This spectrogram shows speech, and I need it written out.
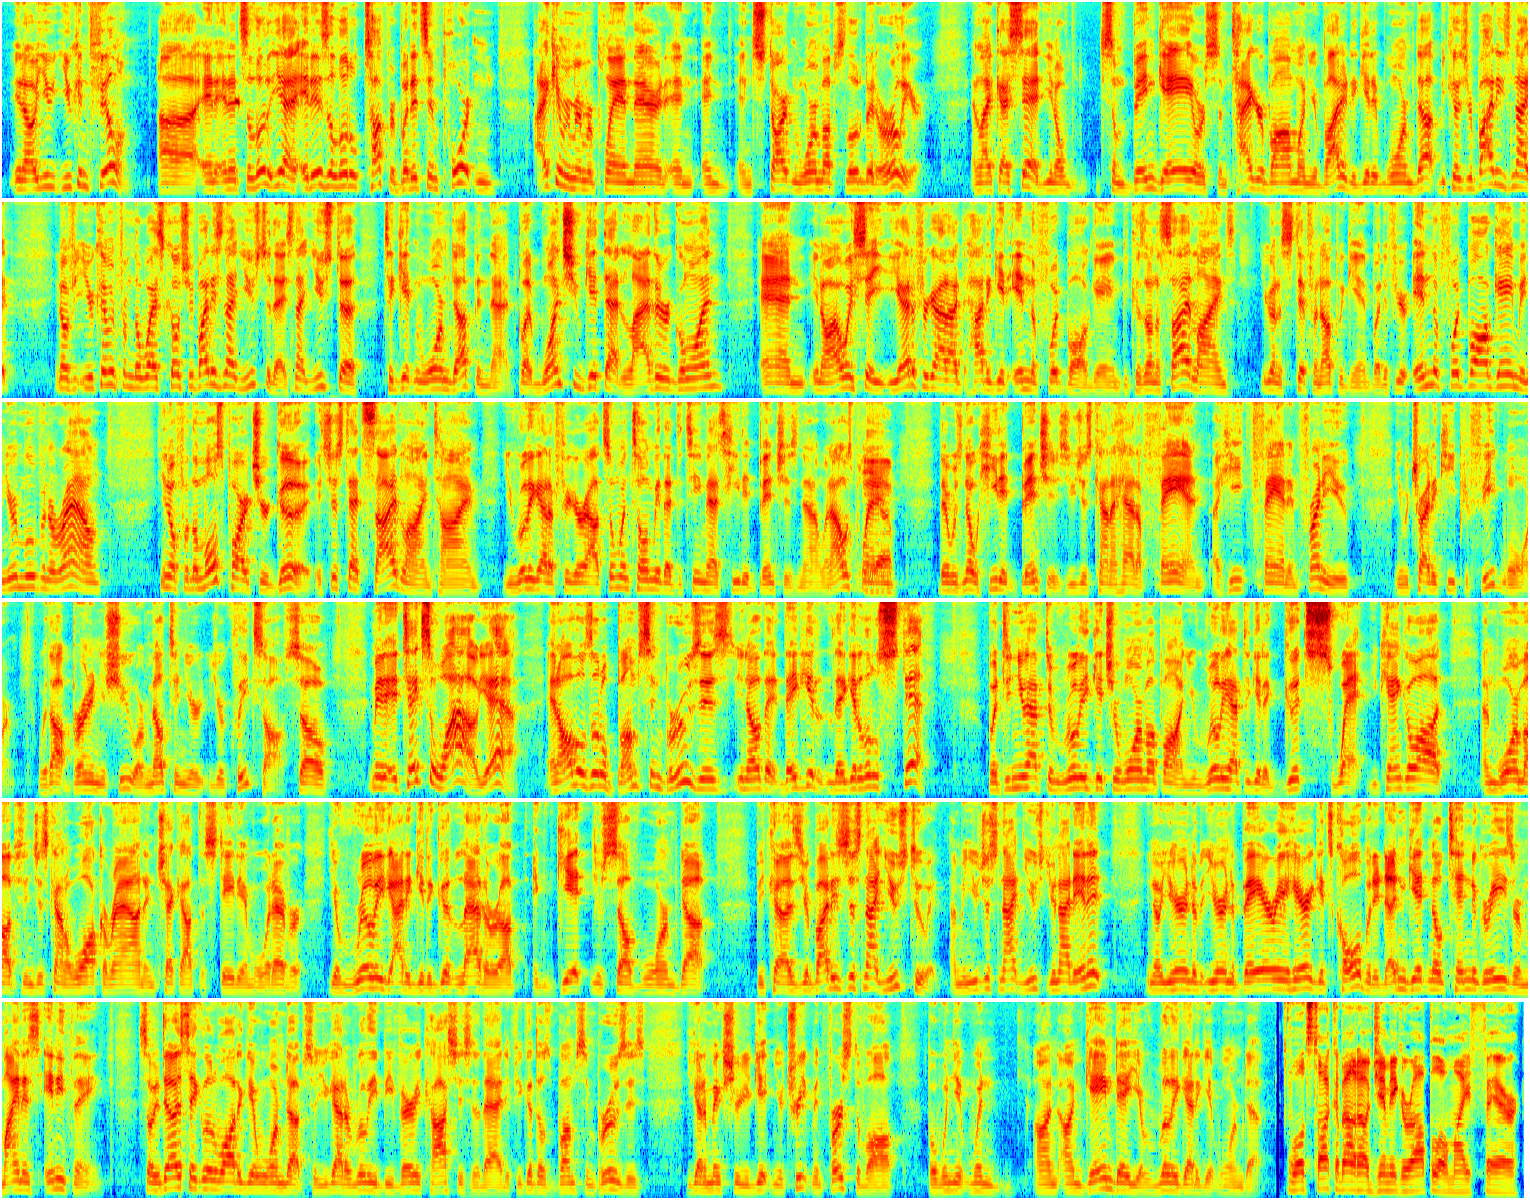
you know you you can feel them. Uh, and, and it's a little, yeah, it is a little tougher, but it's important. I can remember playing there and, and, and, and starting warm ups a little bit earlier. And like I said, you know, some Bengay or some Tiger Balm on your body to get it warmed up because your body's not, you know, if you're coming from the West Coast, your body's not used to that. It's not used to to getting warmed up in that. But once you get that lather going, and you know, I always say you got to figure out how to get in the football game because on the sidelines you're going to stiffen up again. But if you're in the football game and you're moving around, you know, for the most part, you're good. It's just that sideline time you really got to figure out. Someone told me that the team has heated benches now. When I was playing, yeah. there was no heated benches. You just kind of had a fan, a heat fan in front of you. And You would try to keep your feet warm without burning your shoe or melting your, your cleats off. So, I mean, it takes a while, yeah and all those little bumps and bruises, you know, they, they get they get a little stiff. But then you have to really get your warm up on. You really have to get a good sweat. You can't go out and warm ups and just kind of walk around and check out the stadium or whatever. You really got to get a good lather up and get yourself warmed up because your body's just not used to it. I mean, you're just not used. You're not in it. You know, you're in the you're in the Bay Area here. It gets cold, but it doesn't get no 10 degrees or minus anything. So it does take a little while to get warmed up. So you got to really be very cautious of that. If you get those bumps and bruises, you got to make sure you're getting your treatment first of all. But when you when on on game day, you really got to get warmed up. Well, let's talk about how Jimmy Garoppolo might fare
